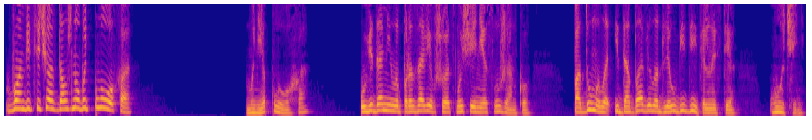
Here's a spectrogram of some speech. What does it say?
«Вам ведь сейчас должно быть плохо!» «Мне плохо», — уведомила порозовевшую от смущения служанку. Подумала и добавила для убедительности. «Очень.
